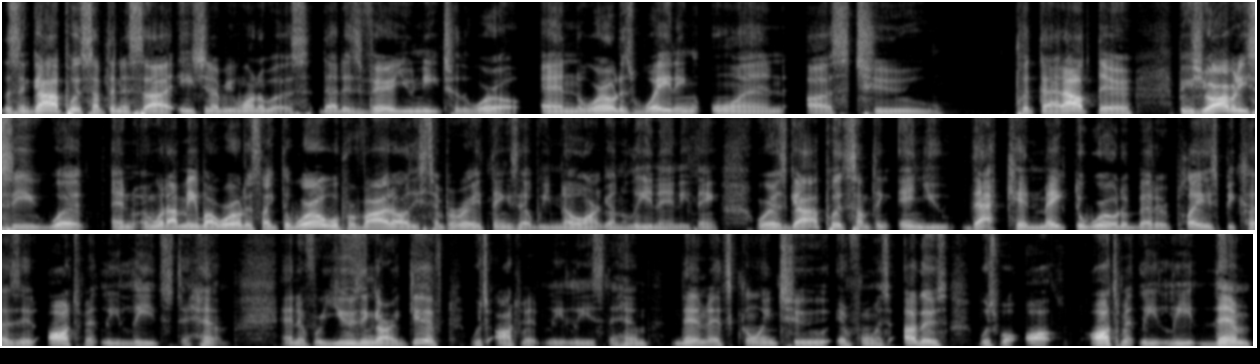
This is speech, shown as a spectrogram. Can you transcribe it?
listen god put something inside each and every one of us that is very unique to the world and the world is waiting on us to put that out there because you already see what and, and what I mean by world is like the world will provide all these temporary things that we know aren't going to lead to anything. Whereas God put something in you that can make the world a better place because it ultimately leads to Him. And if we're using our gift, which ultimately leads to Him, then it's going to influence others, which will ultimately lead them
